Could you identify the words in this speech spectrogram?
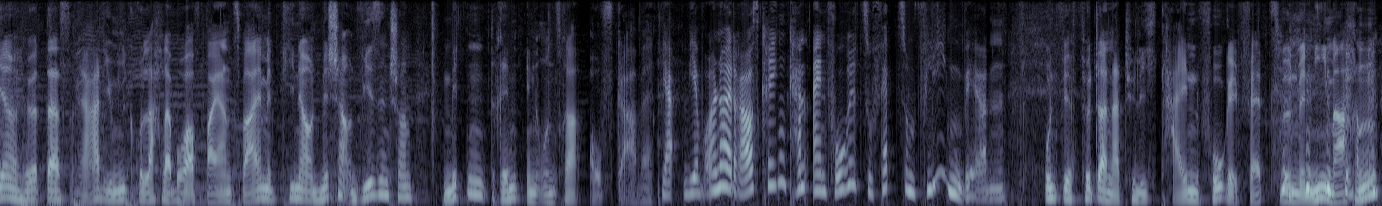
Ihr hört das Radio Mikro Lachlabor auf Bayern 2 mit Tina und Mischa und wir sind schon mittendrin in unserer Aufgabe. Ja, wir wollen heute rauskriegen, kann ein Vogel zu fett zum Fliegen werden? Und wir füttern natürlich kein Vogelfett, das würden wir nie machen,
